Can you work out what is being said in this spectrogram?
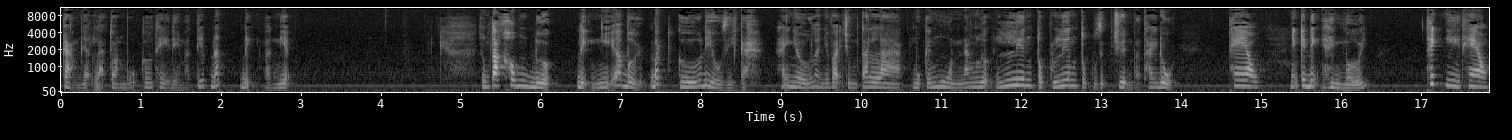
cảm nhận lại toàn bộ cơ thể để mà tiếp đất định và niệm. Chúng ta không được định nghĩa bởi bất cứ điều gì cả hãy nhớ là như vậy chúng ta là một cái nguồn năng lượng liên tục liên tục dịch chuyển và thay đổi theo những cái định hình mới thích nghi theo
